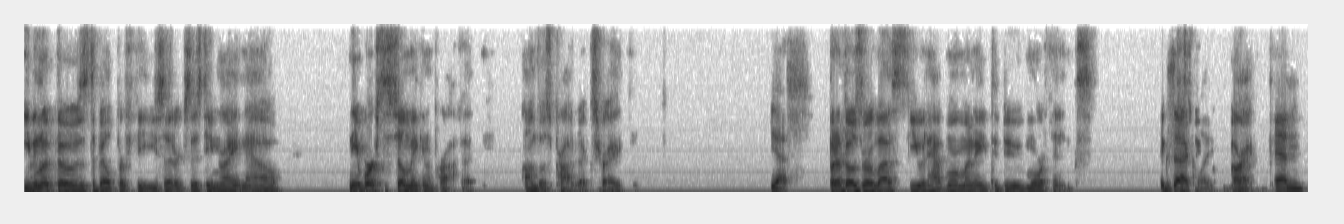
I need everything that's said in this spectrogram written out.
even with those developer fees that are existing right now, NeighborWorks is still making a profit on those projects, right? Yes. But if those were less, you would have more money to do more things. Exactly. All right. And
